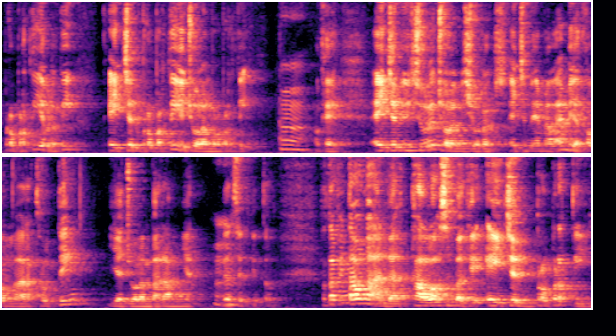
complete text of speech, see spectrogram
properti ya berarti agent properti ya jualan properti. Hmm. Oke, agent insurance jualan insurance, agent MLM ya kalau nggak recruiting ya jualan barangnya. That's it gitu. Tetapi tahu nggak anda kalau sebagai agent properti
